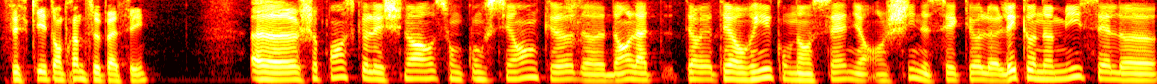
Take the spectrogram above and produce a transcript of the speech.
C'est ce qui est en train de se passer Euh, je pense que les Chinois sont conscients que dans la thé- théorie qu'on enseigne en Chine, c'est que l'économie, c'est le,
